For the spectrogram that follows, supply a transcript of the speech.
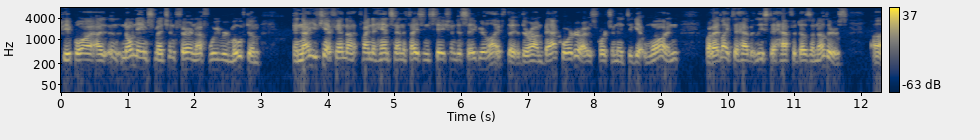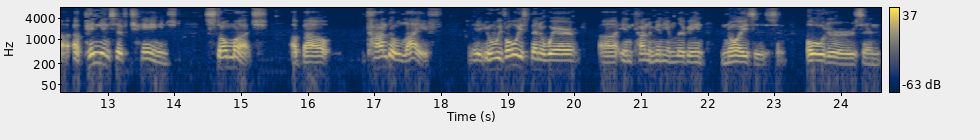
people. I, I, no names mentioned. Fair enough. We removed them, and now you can't find a, find a hand sanitizing station to save your life. They're on back order. I was fortunate to get one, but I'd like to have at least a half a dozen others. Uh, opinions have changed so much about condo life you know, we've always been aware uh, in condominium living noises and odors and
